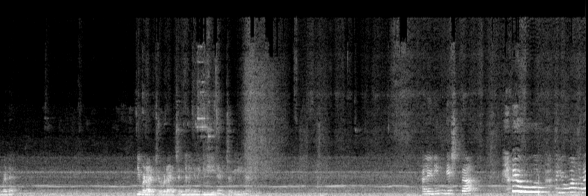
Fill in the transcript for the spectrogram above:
ഇവിടെ. ഇവിടെ അടിച്ചോ ഇവിടെ അടിച്ചോ. ഇങ്ങനെ ഇങ്ങനെ ഗ്രീൻ അടിച്ചോ ഗ്രീൻ അടിച്ചോ. അല്ല ഇനി ഇന്ത്യ ഇഷ്ട? അയ്യോ അയ്യോ അങ്ങനെ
